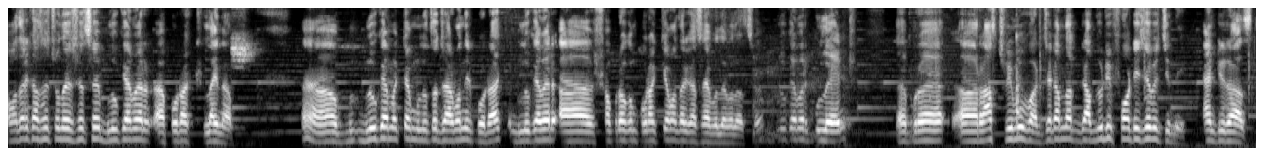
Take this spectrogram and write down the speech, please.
আমাদের কাছে চলে এসেছে ব্লু ক্যামের প্রোডাক্ট লাইন আপ ব্লু ক্যাম একটা মূলত জার্মানির প্রোডাক্ট ব্লু ক্যামের সব রকম প্রোডাক্টই আমাদের কাছে অ্যাভেলেবল আছে। ব্লু ক্যামের কুলেন্ট তারপরে রাস্ট রিমুভার যেটা আমরা ডাব্লিউডি ফর্টি হিসেবে চিনি অ্যান্টি রাস্ট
